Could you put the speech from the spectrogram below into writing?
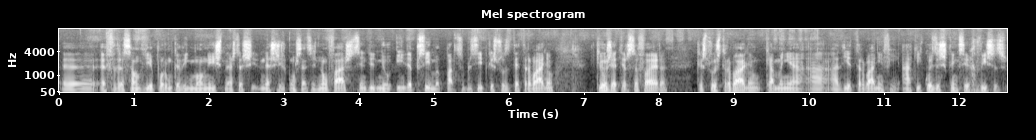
uh, a Federação devia pôr um bocadinho mão nisto, nestas, nestas circunstâncias. Não faz sentido nenhum. E ainda por cima, parte do princípio que as pessoas até trabalham, que hoje é terça-feira, que as pessoas trabalham, que amanhã há, há, dia de trabalho, enfim, há aqui coisas que têm que ser revistas,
